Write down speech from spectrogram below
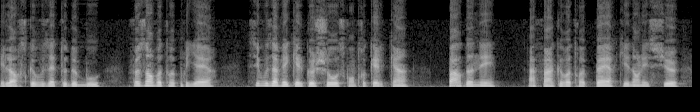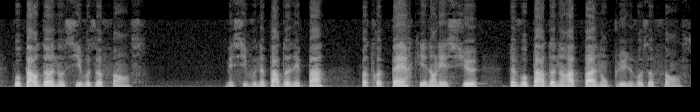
Et lorsque vous êtes debout, faisant votre prière, si vous avez quelque chose contre quelqu'un, pardonnez, afin que votre Père qui est dans les cieux vous pardonne aussi vos offenses. Mais si vous ne pardonnez pas, votre Père qui est dans les cieux ne vous pardonnera pas non plus vos offenses.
